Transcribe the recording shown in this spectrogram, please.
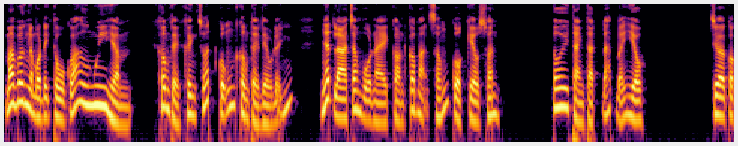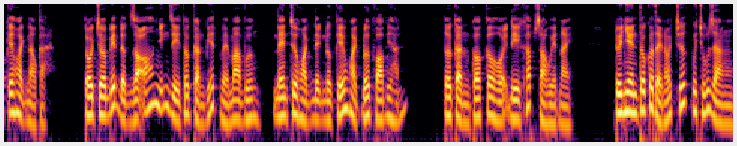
Ma Vương là một địch thủ quá ư nguy hiểm, không thể khinh suất cũng không thể liều lĩnh, nhất là trong vụ này còn có mạng sống của Kiều Xuân. Tôi thành thật đáp bấy hiếu. Chưa có kế hoạch nào cả. Tôi chưa biết được rõ những gì tôi cần biết về Ma Vương, nên chưa hoạch định được kế hoạch đối phó với hắn. Tôi cần có cơ hội đi khắp xào huyệt này. Tuy nhiên tôi có thể nói trước với chú rằng,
